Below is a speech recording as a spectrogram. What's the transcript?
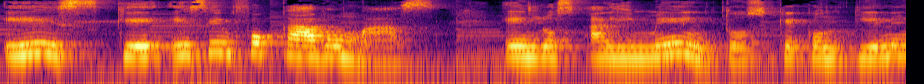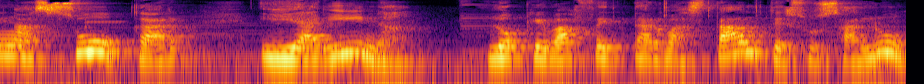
es que es enfocado más en los alimentos que contienen azúcar y harina, lo que va a afectar bastante su salud.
